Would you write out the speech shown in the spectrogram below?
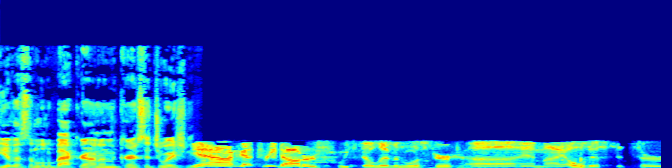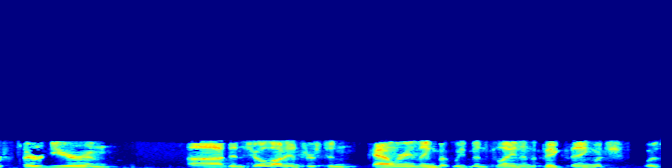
give us a little background on the current situation. Yeah, I've got three daughters. We still live in Wooster, uh, and my oldest, it's her third year, and uh, didn't show a lot of interest in cattle or anything, but we've been playing in the pig thing, which was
